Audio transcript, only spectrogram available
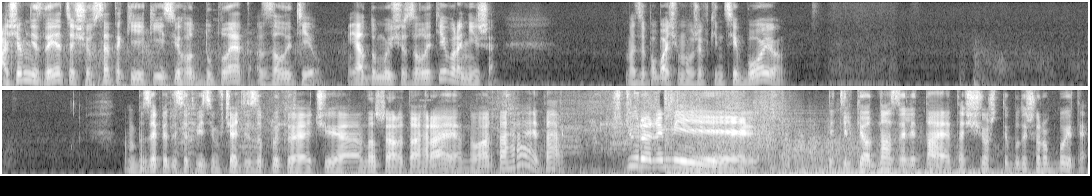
А ще мені здається, що все-таки якийсь його дуплет залетів. Я думаю, що залетів раніше. Ми це побачимо вже в кінці бою. БЗ-58 в чаті запитує, чи наша арта грає. Ну, арта грає, так. Штюрер Еміль! І тільки одна залітає. Та що ж ти будеш робити?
